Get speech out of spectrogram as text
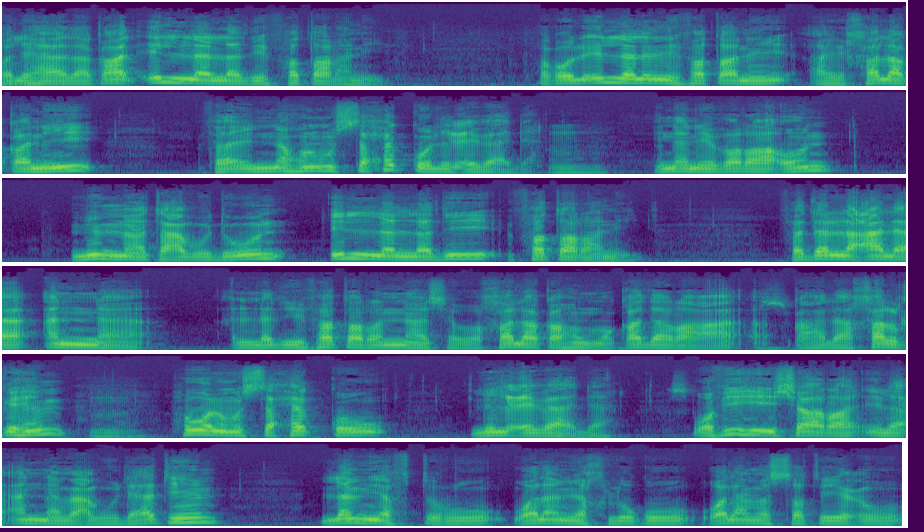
ولهذا قال إلا الذي فطرني. فقول إلا الذي فطرني أي خلقني فإنه المستحق للعبادة. إنني براء مما تعبدون إلا الذي فطرني فدل على أن الذي فطر الناس وخلقهم وقدر على خلقهم. هو المستحق للعبادة وفيه إشارة إلى أن معبوداتهم لم يفطروا ولم يخلقوا ولم يستطيعوا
